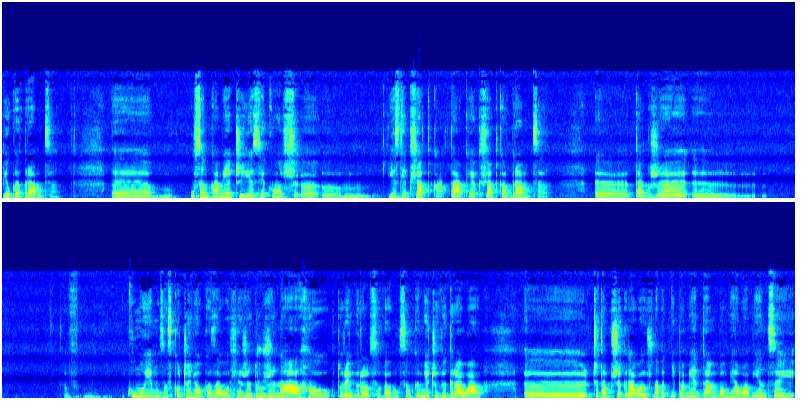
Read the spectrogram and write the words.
piłkę w bramce. E, Ósemka mieczy jest jakąś, e, em, jest jak siatka, tak? Jak siatka w bramce. E, Także e, ku mojemu zaskoczeniu okazało się, że drużyna, u której wylosowałam ósemkę mieczy, wygrała. Czy tam przegrała, już nawet nie pamiętam, bo miała więcej,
